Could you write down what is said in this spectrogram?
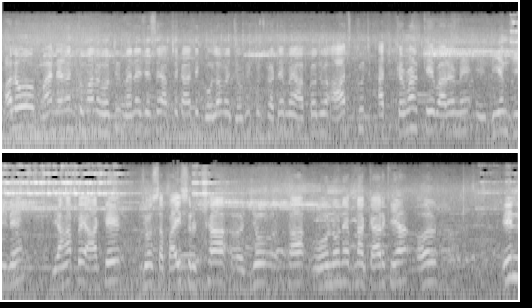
हेलो, मैं नरेंद्र कुमार होती मैंने जैसे आपसे कहा था, गोला में जो भी कुछ घटे, मैं आपको दूँ। आज कुछ अतिक्रमण के बारे में डीएम जी ने यहाँ पे आके जो सफ़ाई सुरक्षा जो था, वो उन्होंने अपना कार्य किया और इन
